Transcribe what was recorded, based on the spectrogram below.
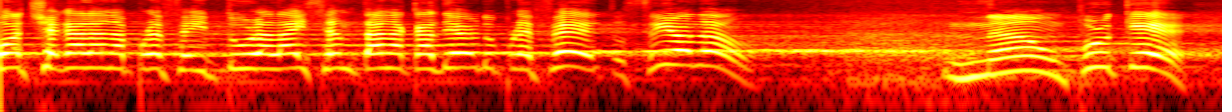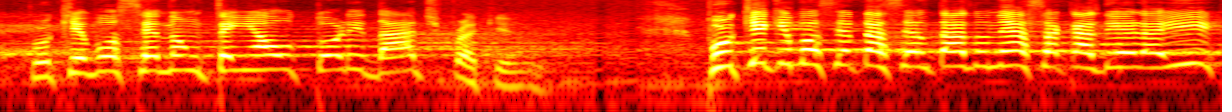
pode chegar lá na prefeitura lá e sentar na cadeira do prefeito, sim ou não? Não, por quê? Porque você não tem autoridade para aquilo. Por que, que você está sentado nessa cadeira aí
